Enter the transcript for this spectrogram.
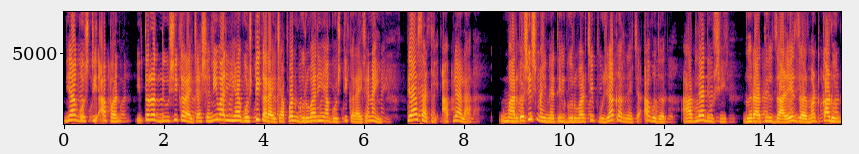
या गोष्टी आपण इतर दिवशी करायच्या. शनिवारी ह्या गोष्टी करायच्या. पण गुरुवारी ह्या गोष्टी करायच्या नाही त्यासाठी आपल्याला मार्गशीर्ष महिन्यातील गुरुवारची पूजा करण्याच्या अगोदर आदल्या दिवशी घरातील जाळे जळमट काढून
